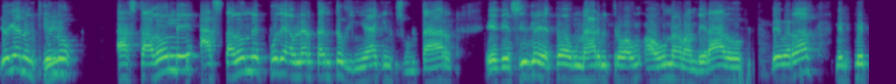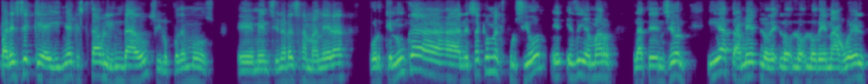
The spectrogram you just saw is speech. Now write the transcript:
Yo ya no entiendo sí. hasta dónde, hasta dónde puede hablar tanto Guiñac, insultar, eh, decirle de todo a un árbitro, a un, a un abanderado. De verdad, me, me, parece que Guiñac está blindado, si lo podemos eh, mencionar de esa manera, porque nunca le saca una expulsión, es, es de llamar la atención. Y ya también lo de, lo, de Nahuel,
